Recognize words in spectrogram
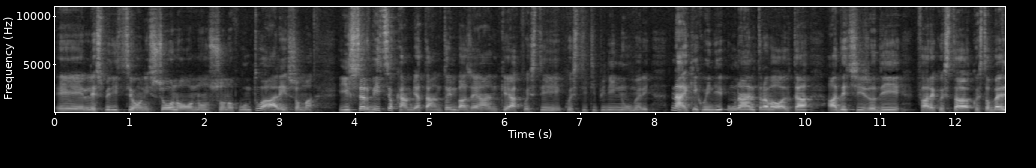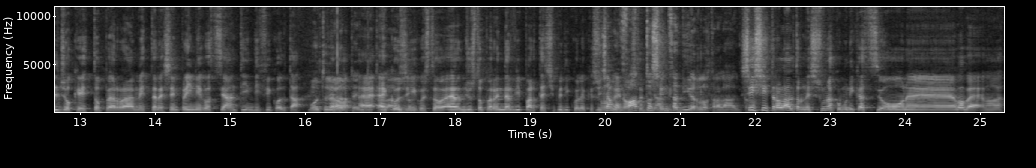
le spedizioni sono o non sono puntuali, insomma il servizio cambia tanto in base anche a questi, questi, tipi di numeri. Nike quindi un'altra volta ha deciso di fare questa, questo bel giochetto per mettere sempre i negozianti in difficoltà. Molto Però divertente. È, è così, questo è giusto per rendervi partecipi di quelle che sono diciamo le nostre fatto dinamiche. senza dirlo, tra l'altro. Sì, sì, tra l'altro nessuna comunicazione, vabbè, ma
